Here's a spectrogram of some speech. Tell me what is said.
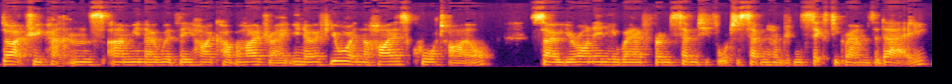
dietary patterns, um, you know, with the high carbohydrate. You know, if you're in the highest quartile, so you're on anywhere from 74 to 760 grams a day.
